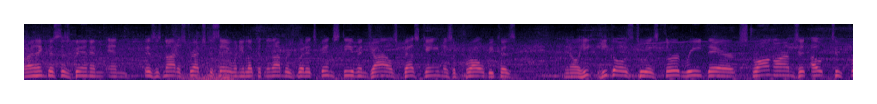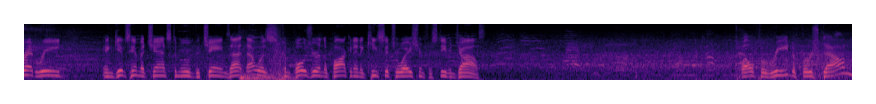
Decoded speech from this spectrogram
Well, I think this has been, and, and, this is not a stretch to say when you look at the numbers, but it's been Steven Jyles' best game as a pro because, you know, he, he goes to his third read there, strong arms it out to Fred Reed and gives him a chance to move the chains. That, that was composure in the pocket in a key situation for Steven Jyles. 12 for Reed, a first down.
